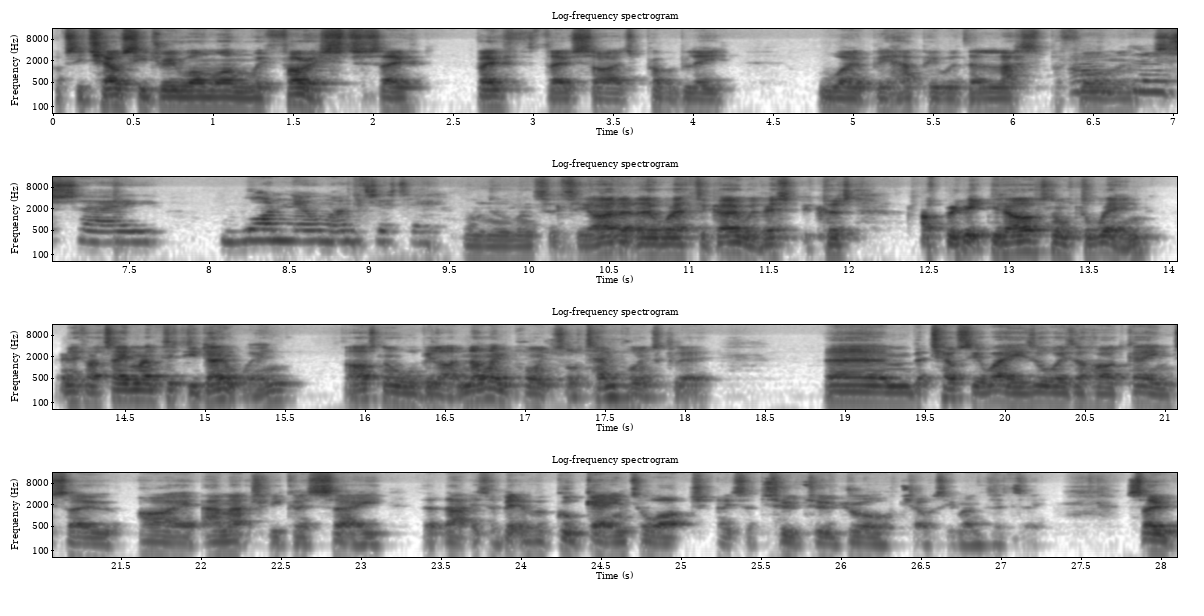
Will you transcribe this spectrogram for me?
obviously, Chelsea drew 1 1 with Forest. So both those sides probably won't be happy with the last I'm going to performance. say 1 0 Man City. 1 0 Man City. I don't know where to go with this because I've predicted Arsenal to win. And if I say Man City don't win, Arsenal will be like nine points or 10 points clear. Um, but Chelsea away is always a hard game. So I am actually going to say that that is a bit of a good game to watch. And it's a 2 2 draw, Chelsea Man City. So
